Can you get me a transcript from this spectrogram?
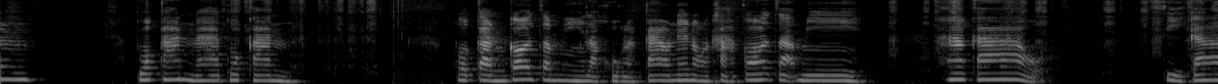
นตัวกันนะคะ ตัวกัน ตัวกันก็จะมีหลักหกหลักเก้าแน่นอนค่ะ ก็จะมีห้าเก้าสี่เก้า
